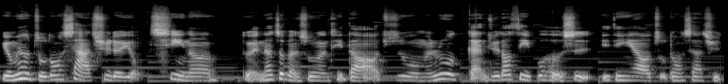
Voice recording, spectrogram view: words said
有没有主动下去的勇气呢？对，那这本书呢提到，就是我们如果感觉到自己不合适，一定要主动下去，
